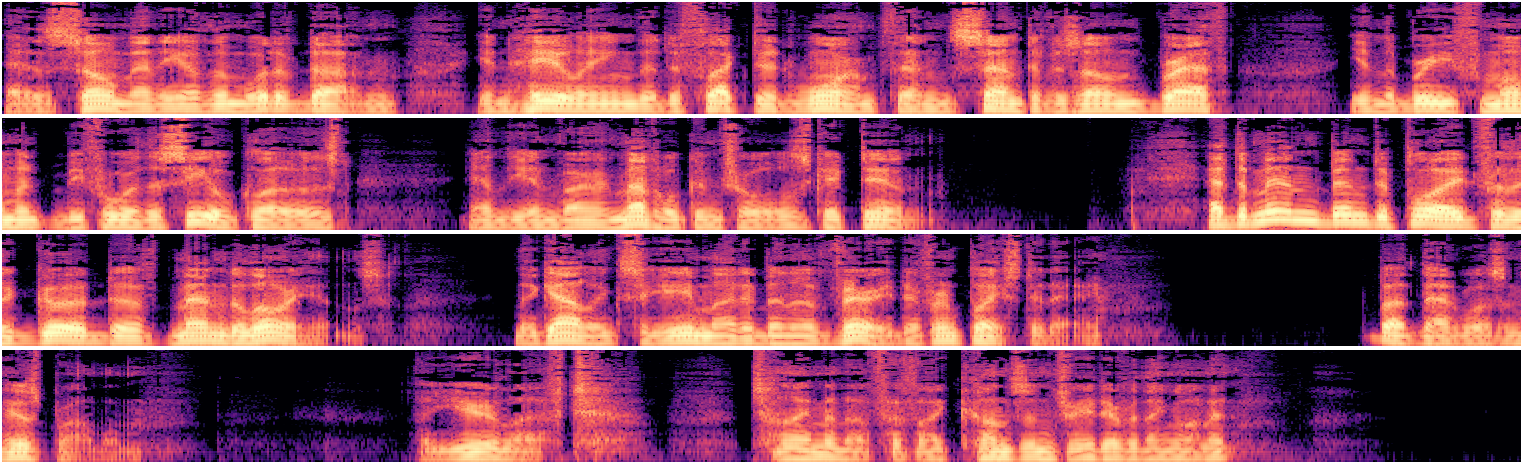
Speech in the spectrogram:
as so many of them would have done, inhaling the deflected warmth and scent of his own breath in the brief moment before the seal closed and the environmental controls kicked in. Had the men been deployed for the good of Mandalorians, the galaxy might have been a very different place today. But that wasn't his problem. A year left. Time enough if I concentrate everything on it.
